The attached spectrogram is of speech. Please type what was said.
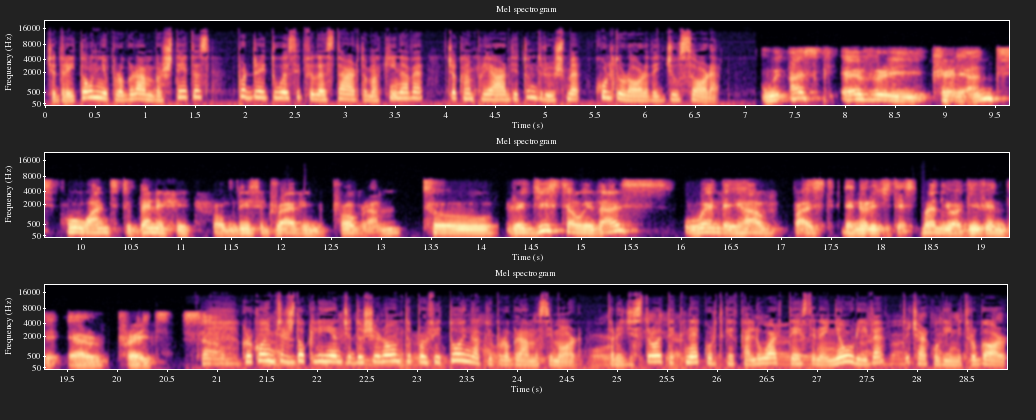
që drejton një program mbështetës për drejtuesit fillestarë të makinave që kanë prejardhje të ndryshme kulturore dhe gjuhësore. We ask every client who want to benefit from this driving program to register with us when they have passed the knowledge test when you are given the L plate Kërkojmë që çdo klient që dëshiron të përfitojë nga ky program mësimor, të regjistrohet tek ne kur të ketë kaluar testin e njohurive të qarkullimit rrugor.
